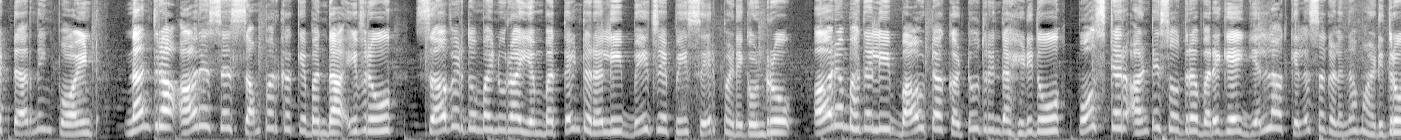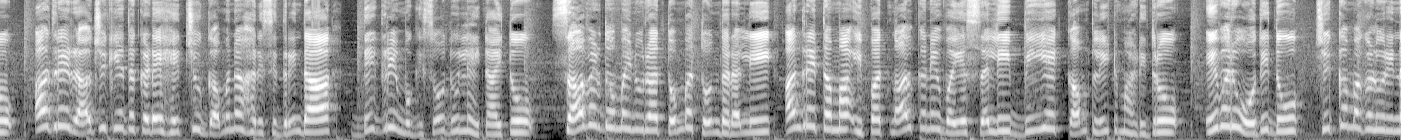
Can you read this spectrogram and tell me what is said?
ಟರ್ನಿಂಗ್ ಪಾಯಿಂಟ್. ನಂತರ ಆರ್ಎಸ್ಎಸ್ ಸಂಪರ್ಕಕ್ಕೆ ಬಂದ ಇವರು ಸಾವಿರದ ಒಂಬೈನೂರ ಎಂಬತ್ತೆಂಟರಲ್ಲಿ ಬಿಜೆಪಿ ಸೇರ್ಪಡೆಗೊಂಡ್ರು. ಆರಂಭದಲ್ಲಿ ಬಾವುಟ ಕಟ್ಟೋದ್ರಿಂದ ಹಿಡಿದು ಪೋಸ್ಟರ್ ಅಂಟಿಸೋದ್ರವರೆಗೆ ಎಲ್ಲಾ ಕೆಲಸಗಳನ್ನ ಮಾಡಿದ್ರು. ಆದ್ರೆ ರಾಜಕೀಯದ ಕಡೆ ಹೆಚ್ಚು ಗಮನ ಹರಿಸಿದ್ರಿಂದ ಡಿಗ್ರಿ ಮುಗಿಸೋದು ಲೇಟ್ ಆಯ್ತು ಸಾವಿರದ ಒಂಬೈನೂರ ತೊಂಬತ್ತೊಂದರಲ್ಲಿ ಅಂದ್ರೆ ತಮ್ಮ ಇಪ್ಪತ್ನಾಲ್ಕನೇ ವಯಸ್ಸಲ್ಲಿ ಬಿಎ ಕಂಪ್ಲೀಟ್ ಮಾಡಿದ್ರು. ಇವರು ಓದಿದ್ದು ಚಿಕ್ಕಮಗಳೂರಿನ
